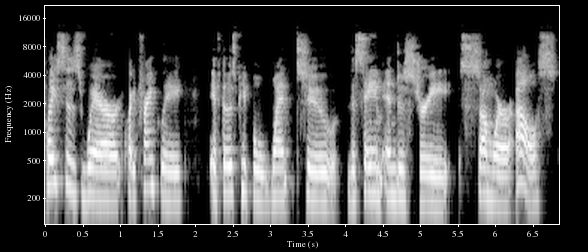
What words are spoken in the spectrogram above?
places where, quite frankly, if those people went to the same industry somewhere else,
